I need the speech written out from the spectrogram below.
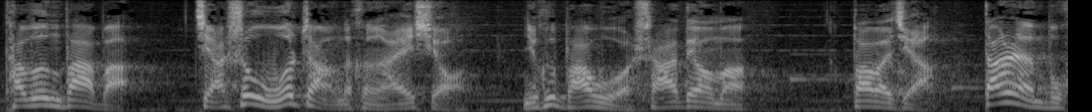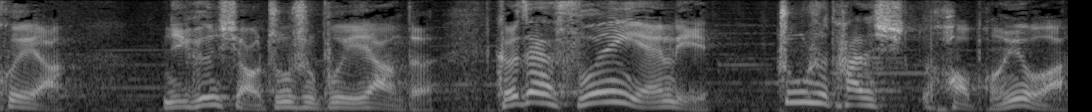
他问爸爸：“假设我长得很矮小，你会把我杀掉吗？”爸爸讲：“当然不会啊，你跟小猪是不一样的。”可是，在福恩眼里，猪是他的好朋友啊，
